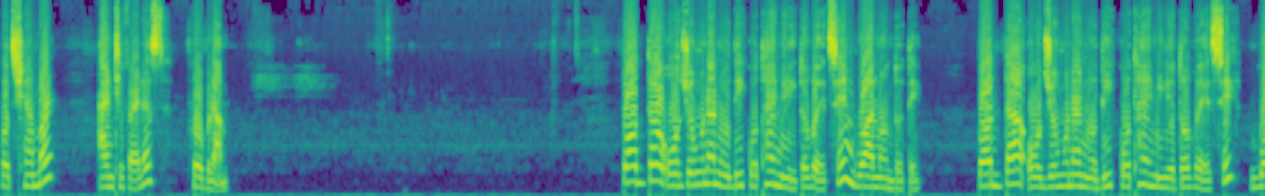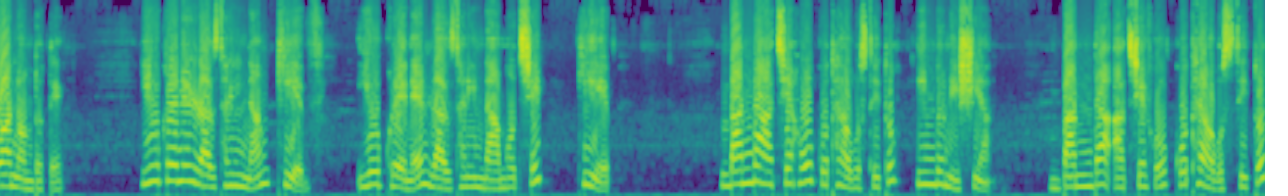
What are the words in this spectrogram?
হচ্ছে আমার অ্যান্টিভাইরাস প্রোগ্রাম পদ্মা ও যমুনা নদী কোথায় মিলিত হয়েছে? গোয়ালন্দতে পদ্মা ও যমুনা নদী কোথায় মিলিত হয়েছে? গোয়ালন্দতে ইউক্রেনের রাজধানীর নাম কিয়েভ ইউক্রেনের রাজধানীর নাম হচ্ছে কিয়েভ বান্দা আচেহ কোথায় অবস্থিত? ইন্দোনেশিয়া। বান্দা আচেহ কোথায় অবস্থিত?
